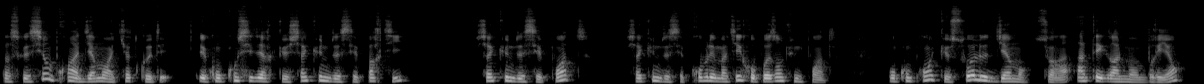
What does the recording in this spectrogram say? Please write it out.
Parce que si on prend un diamant à quatre côtés et qu'on considère que chacune de ses parties, chacune de ses pointes, chacune de ses problématiques représente une pointe, on comprend que soit le diamant sera intégralement brillant,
